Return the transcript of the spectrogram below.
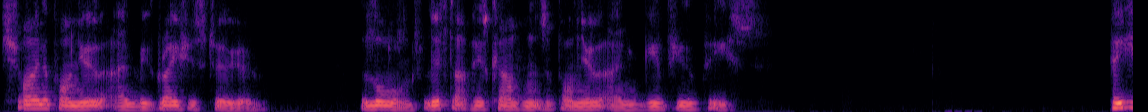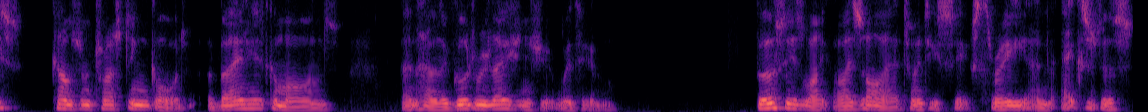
shine upon you and be gracious to you. The Lord lift up his countenance upon you and give you peace. Peace comes from trusting God, obeying his commands, and having a good relationship with him. Verses like Isaiah 26 3 and Exodus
